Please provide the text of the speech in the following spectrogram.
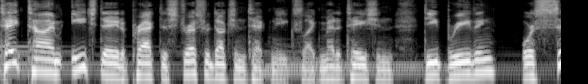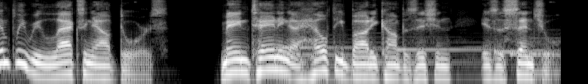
Take time each day to practice stress reduction techniques like meditation, deep breathing, or simply relaxing outdoors. Maintaining a healthy body composition is essential.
